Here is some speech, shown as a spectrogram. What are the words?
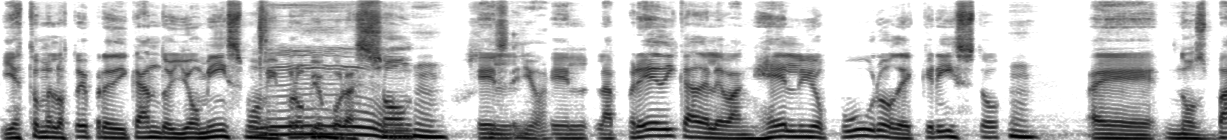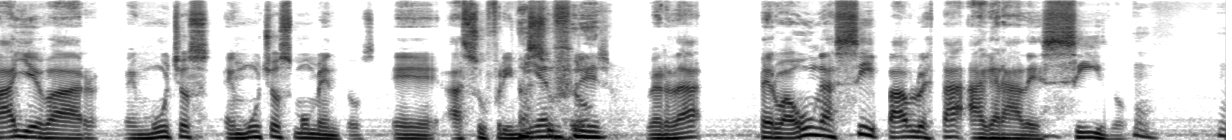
y esto me lo estoy predicando yo mismo, mi propio mm. corazón, el, la prédica del Evangelio puro de Cristo mm. eh, nos va a llevar en muchos, en muchos momentos eh, a sufrimiento, ¿verdad? Pero aún así Pablo está agradecido mm.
